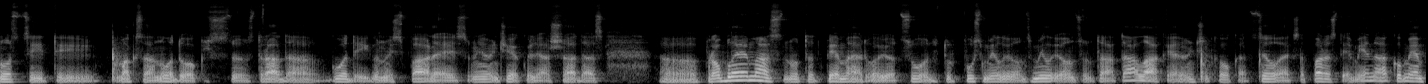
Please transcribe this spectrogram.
nosacīti, maksā nodokļus, strādā godīgi un viss pārējais. Un, ja viņš iekuļās šādās problēmās, nu, tad piemērojot sodu tur pusmiljonus, miljonus un tā tālāk, ja viņš ir kaut kāds cilvēks ar parastiem ienākumiem,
